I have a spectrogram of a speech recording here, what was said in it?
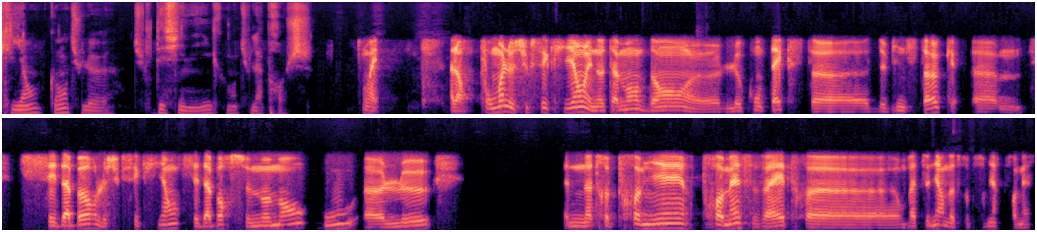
client? Comment tu le, tu le définis? Comment tu l'approches? Ouais. Alors pour moi, le succès client, et notamment dans le contexte de Beanstock, c'est d'abord le succès client, c'est d'abord ce moment où le notre première promesse va être, euh, on va tenir notre première promesse.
